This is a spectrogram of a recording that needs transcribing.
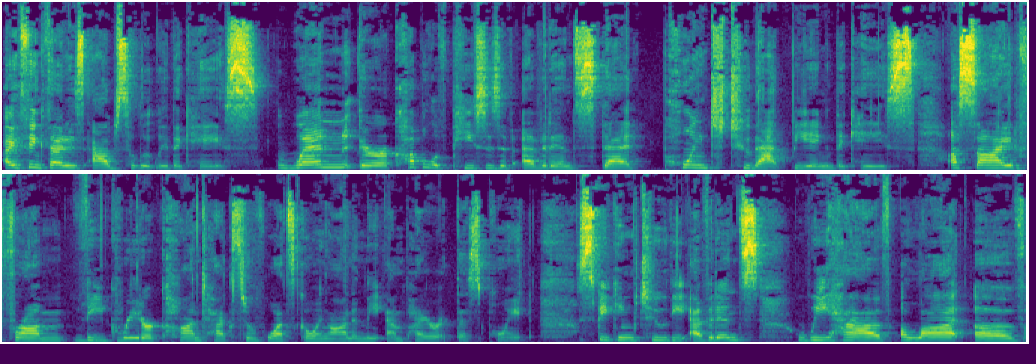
I think that is absolutely the case. When there are a couple of pieces of evidence that point to that being the case, aside from the greater context of what's going on in the empire at this point. Speaking to the evidence, we have a lot of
